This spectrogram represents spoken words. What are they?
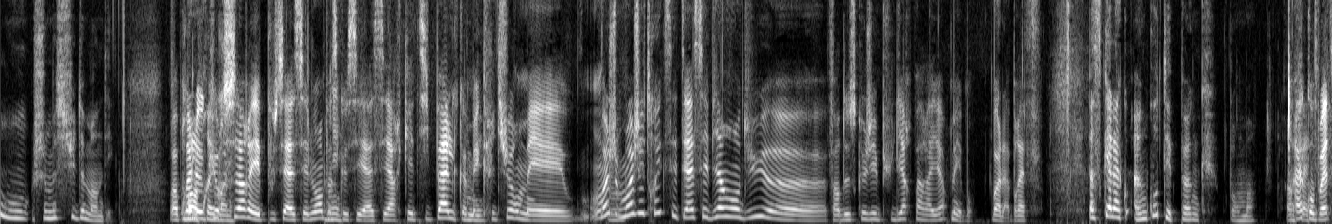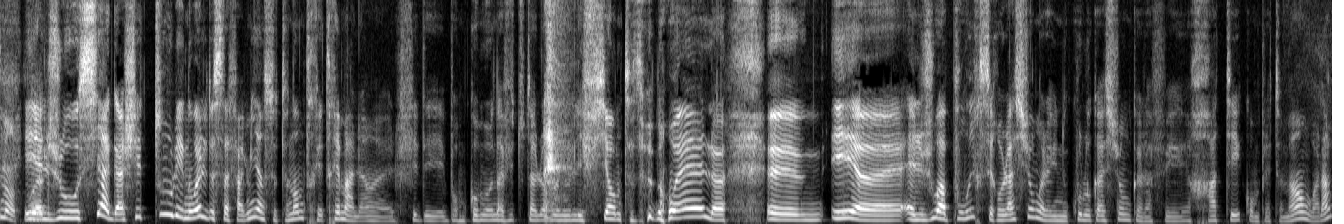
où je me suis demandé. Bon, après, Bon, le curseur est poussé assez loin parce Oui. que c'est assez archétypal comme Oui. écriture, mais moi, je- moi j'ai trouvé que c'était assez bien rendu, euh, enfin de ce que j'ai pu lire par ailleurs. Mais bon, voilà, bref. Parce qu'elle a un côté punk pour moi. Ah fait. complètement. Et ouais. elle joue aussi à gâcher tous les Noëls de sa famille en se tenant très très mal. hein. Elle fait des, bon, comme on a vu tout à l'heure, euh, les fiantes de Noël. euh, et euh, elle joue à pourrir ses relations. Elle a une colocation qu'elle a fait rater complètement. Voilà.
